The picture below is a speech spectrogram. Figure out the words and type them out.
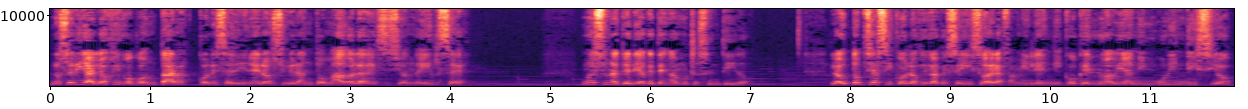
¿No sería lógico contar con ese dinero si hubieran tomado la decisión de irse? No es una teoría que tenga mucho sentido. La autopsia psicológica que se hizo de la familia indicó que no había ningún indicio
